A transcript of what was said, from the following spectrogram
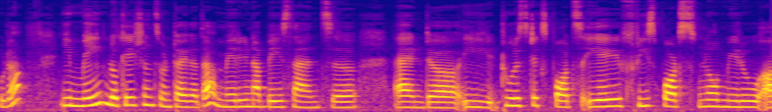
కూడా ఈ మెయిన్ లొకేషన్స్ ఉంటాయి కదా మెరీనా బే శాండ్స్ అండ్ ఈ టూరిస్టిక్ స్పాట్స్ ఏ ఫ్రీ స్పాట్స్లో మీరు ఆ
